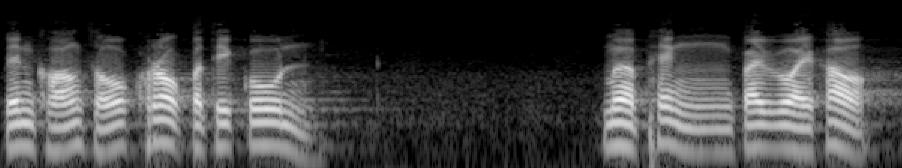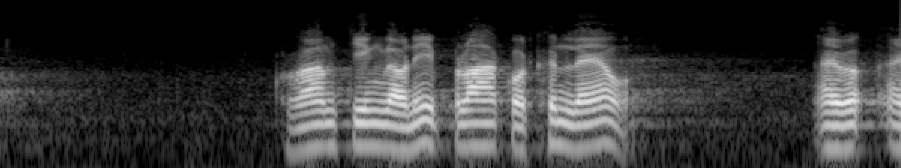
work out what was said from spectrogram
เป็นของโสโครกปฏิกูล เมื่อเพ่งไปบ่อยเข้า ความจริงเหล่านี้ปรากฏขึ้นแล้ว ไอ้ไอ้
